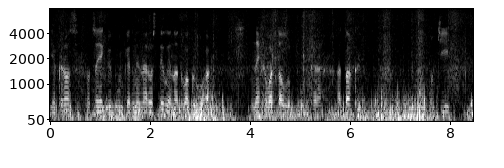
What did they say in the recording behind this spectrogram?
Якраз оце якби бункер не наростили на два круга, не хватало б бункера. А так, оті, е,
